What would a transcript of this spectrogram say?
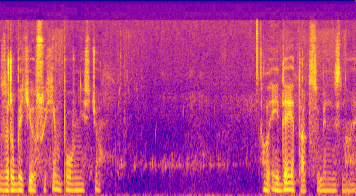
зробити його сухим повністю. Але ідея так собі не знаю.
